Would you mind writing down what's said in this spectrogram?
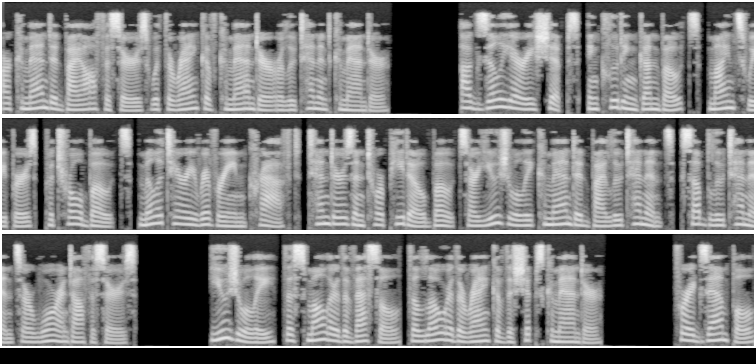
are commanded by officers with the rank of commander or lieutenant commander. Auxiliary ships, including gunboats, minesweepers, patrol boats, military riverine craft, tenders and torpedo boats are usually commanded by lieutenants, sub-lieutenants or warrant officers. Usually, the smaller the vessel, the lower the rank of the ship's commander. For example,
